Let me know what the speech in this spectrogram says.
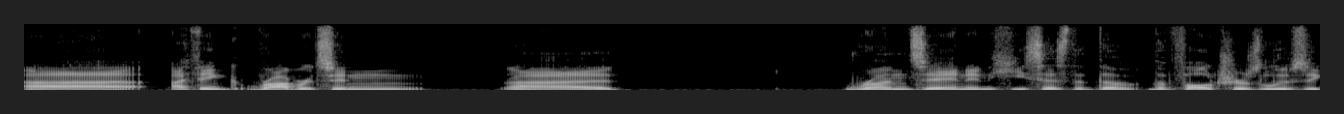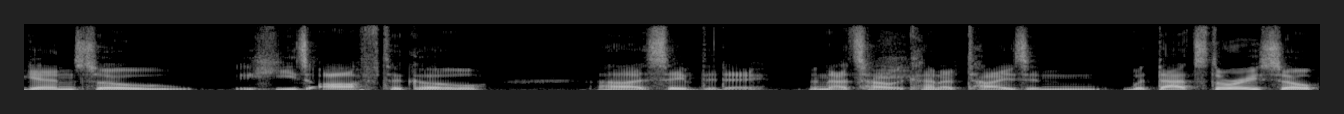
uh, I think Robertson uh, runs in and he says that the the vulture's loose again, so he's off to go uh, save the day, and that's how it kind of ties in with that story. So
